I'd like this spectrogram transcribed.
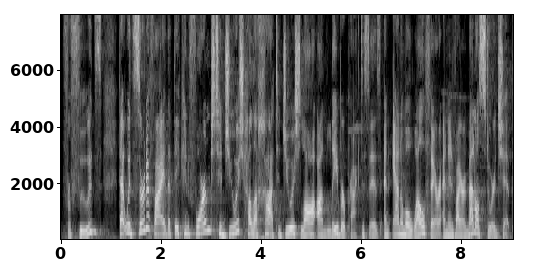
for foods that would certify that they conformed to Jewish halacha, to Jewish law on labor practices and animal welfare and environmental stewardship,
